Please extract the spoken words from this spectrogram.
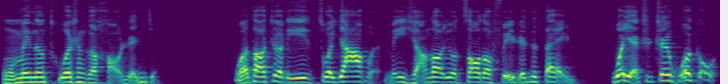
我没能托上个好人家。我到这里做丫鬟，没想到又遭到非人的待遇，我也是真活够了。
